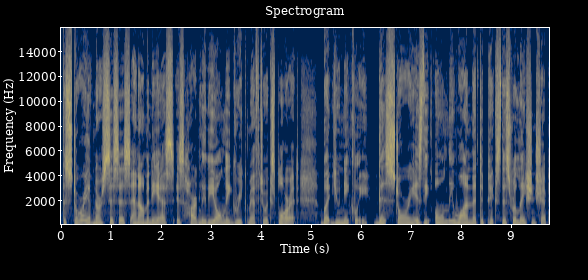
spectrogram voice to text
The story of Narcissus and Ameinias is hardly the only Greek myth to explore it, but uniquely, this story is the only one that depicts this relationship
